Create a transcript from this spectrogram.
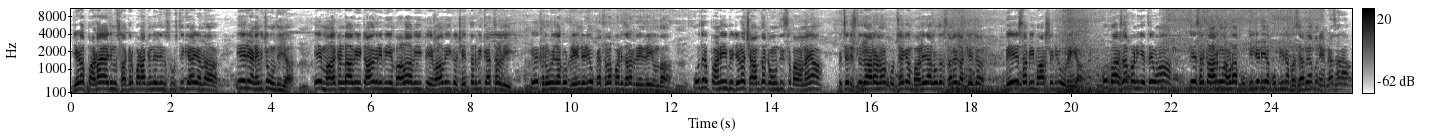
ਜਿਹੜਾ ਪਾੜਾ ਆ, ਜਿਹਨੂੰ ਸਾਗਰ ਪਾੜਾ ਕਹਿੰਦੇ, ਜਿਹਨੂੰ ਸੁਰਸਤੀ ਕਿਹਾ ਜਾਂਦਾ, ਇਹ ਹਰਿਆਣੇ ਵਿੱਚੋਂ ਆਉਂਦੀ ਆ। ਇਹ ਮਾਰਕੰਡਾ ਵੀ, ਟਾਂਗਰੀ ਵੀ, ਅੰਬਾਲਾ ਵੀ, ਭੇਵਾ ਵੀ ਕੁਛੇਤਰ ਵੀ, ਕੈਥਲ ਵੀ, ਇਹ ਖਨੌਰੀ ਲਾਗੋ ਡਰੇਨ ਜਿਹੜੀ, ਉਹ ਕੈਥਲ ਦਾ ਪਾਣੀ ਸਾਰਾ ਡਰੇਨ ਰਹੀ ਹੁੰਦਾ। ਉਧਰ ਪਾਣੀ ਵੀ ਜਿਹੜਾ ਸ਼ਾਮ ਤੱਕ ਆਉਣ ਦੀ ਸੰਭਾਵਨਾ ਆ, ਪਿੱਛੇ ਰਿਸ਼ਤੇਦਾਰ ਆ, ਉਹਨਾਂ ਨੂੰ ਪੁੱਛਿਆ ਕਿ ਅੰਬਾਲੇ ਵਾਲ, ਉਧਰ ਸਾਰੇ ਇਲਾਕੇ 'ਚ ਬੇਸਬੀ ਬਾਰਿਸ਼ ਜਿਹੜੀ ਹੋ ਰਹੀ ਆ। ਉਹ ਬਾਰਿਸ਼ ਦਾ ਪਾਣੀ ਇੱਥੇ ਆਉਣਾ ਤੇ ਸਰਕਾਰ ਨੂੰ ਹੁਣ ਆ ਬੂਟੀ ਜਿਹੜੀ ਆ, ਬੂਟੀ ਨਾਲ ਫਸਿਆ ਪਿਆ, ਭਰਿਆ ਪਿਆ ਸਾਰਾ।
